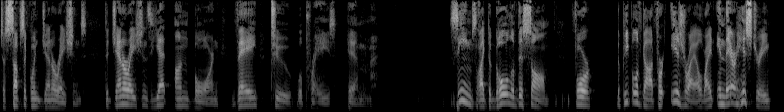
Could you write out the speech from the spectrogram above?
to subsequent generations. The generations yet unborn, they too will praise him. Seems like the goal of this psalm for the people of God, for Israel, right, in their history,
